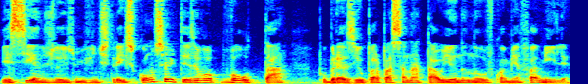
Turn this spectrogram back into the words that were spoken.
esse ano de 2023, com certeza eu vou voltar para o Brasil para passar Natal e Ano Novo com a minha família.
